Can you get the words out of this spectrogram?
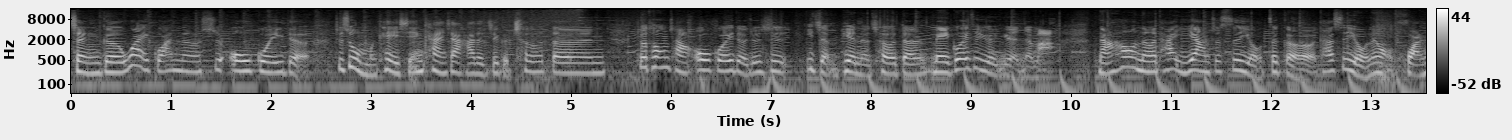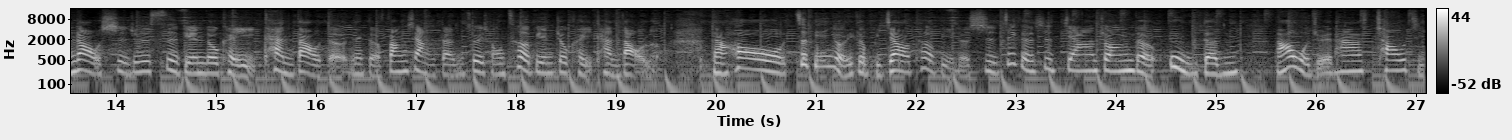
整个外观呢是欧规的，就是我们可以先看一下它的这个车灯，就通常欧规的就是一整片的车灯，美规是圆圆的嘛。然后呢，它一样就是有这个，它是有那种环绕式，就是四边都可以看到的那个方向灯，所以从侧边就可以看到了。然后这边有一个比较特别的是，这个是加装的雾灯。然后我觉得它超级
